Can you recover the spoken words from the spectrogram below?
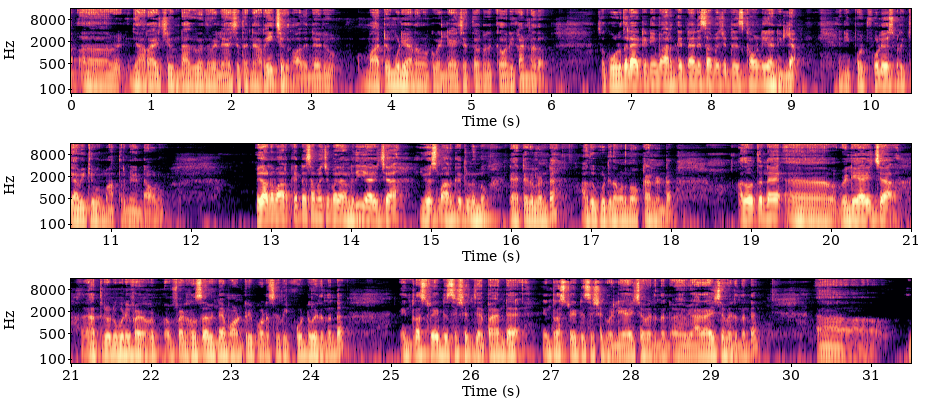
ഞായറാഴ്ച ഉണ്ടാകുമെന്ന് വെള്ളിയാഴ്ച തന്നെ അറിയിച്ചിരുന്നു. അതിന്റെ ഒരു മാറ്റം കൂടിയാണ് നമുക്ക് വെള്ളിയാഴ്ചത്തെ ഒരു റിക്കവറി കണ്ടത്. സോ കൂടുതലായിട്ട് ഇനി മാർക്കറ്റിനെ സംബന്ധിച്ച് ഡിസ്കൗണ്ട് ചെയ്യാനില്ല. ഇനി പോർട്ട്ഫോളിയോസ് പ്രഖ്യാപിക്കുമ്പോൾ മാത്രമേ ഉണ്ടാവുള്ളൂ. ഇതാണ് മാർക്കറ്റിനെ സംബന്ധിച്ച് പറയാനുള്ളത്. ഈ ആഴ്ച യു എസ് മാർക്കറ്റിൽ നിന്നും ഡാറ്റകളുണ്ട് അതുകൂടി നമ്മൾ നോക്കാനുണ്ട്. അതുപോലെ തന്നെ വെള്ളിയാഴ്ച രാത്രിയോടുകൂടി ഫെഡറൽ ഫെഡറൽ റിസർവിന്റെ മോണിറ്ററി പോളിസി റിപ്പോർട്ട് വരുന്നുണ്ട്. ഇൻട്രസ്റ്റ് റേറ്റ് ഡിസിഷൻ ജപ്പാന്റെ ഇൻട്രസ്റ്റ് റേറ്റ് ഡിസിഷൻ വെള്ളിയാഴ്ച വരുന്നുണ്ട് വ്യാഴാഴ്ച വരുന്നുണ്ട്.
